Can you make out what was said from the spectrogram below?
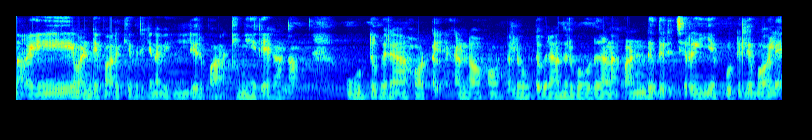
നിറയെ വണ്ടി പാർക്ക് ചെയ്തിരിക്കുന്ന വലിയൊരു പാർക്കിംഗ് ഏരിയ കാണാം. ഊട്ടുപുര ഹോട്ടൽ കണ്ടോ? ഹോട്ടൽ ഊട്ടുപുര എന്നൊരു ബോർഡ് കാണാം. പണ്ട് ഇതൊരു ചെറിയ കുടിൽ പോലെ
